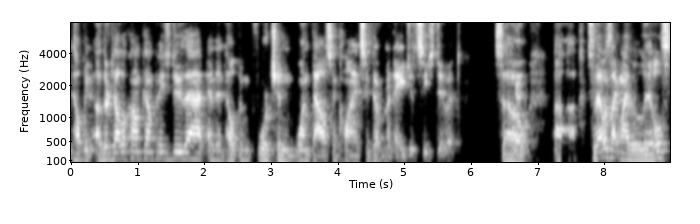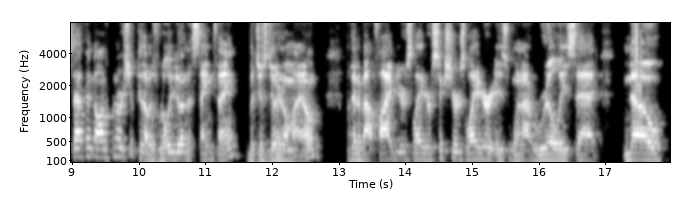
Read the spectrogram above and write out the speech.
helping other telecom companies do that and then helping Fortune 1000 clients and government agencies do it. So, okay. uh, so that was like my little step into entrepreneurship because I was really doing the same thing, but just doing it on my own. Then about five years later, six years later is when I really said, no,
